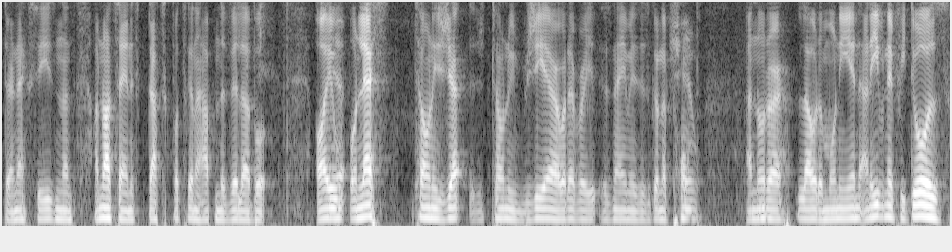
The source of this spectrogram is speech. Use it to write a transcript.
their next season. And I'm not saying it's, that's what's going to happen to Villa, but I Yeah. unless Tony Gia, Tony Gia or whatever his name is is going to pump another load of money in, and even if he does,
